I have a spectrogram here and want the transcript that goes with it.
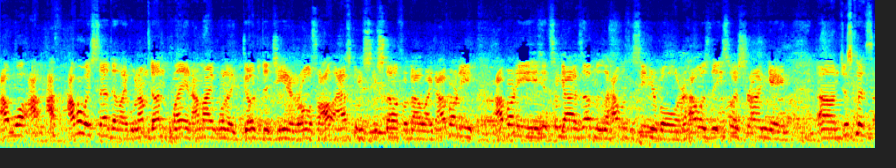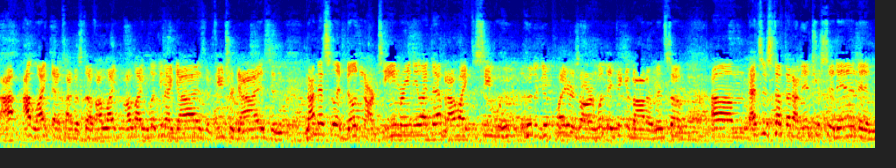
I, well, I, I, I've always said that like when I'm done playing, I might want to go to the G and roll. So I'll ask him some stuff about like I've already I've already hit some guys up and like, how was the Senior Bowl or how was the East West Shrine game? Um, just because I, I like that type of stuff. I like I like looking at guys and future guys and not necessarily building our team or anything like that, but I like to see who, who the good players are and what they think about them. And so um, that's just stuff that I'm interested in, and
